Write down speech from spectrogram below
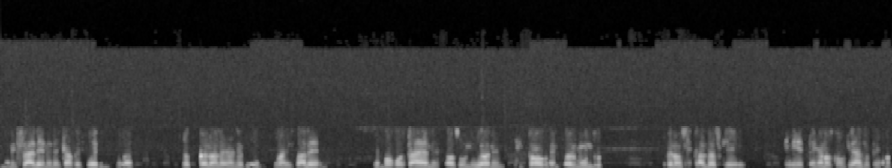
Manizales, en el cafetero, en los pueblos aledaños de Manizales, en Bogotá, en Estados Unidos, en, todo, en todo el mundo, de Once Caldas, que eh, tenganos confianza, tenganos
